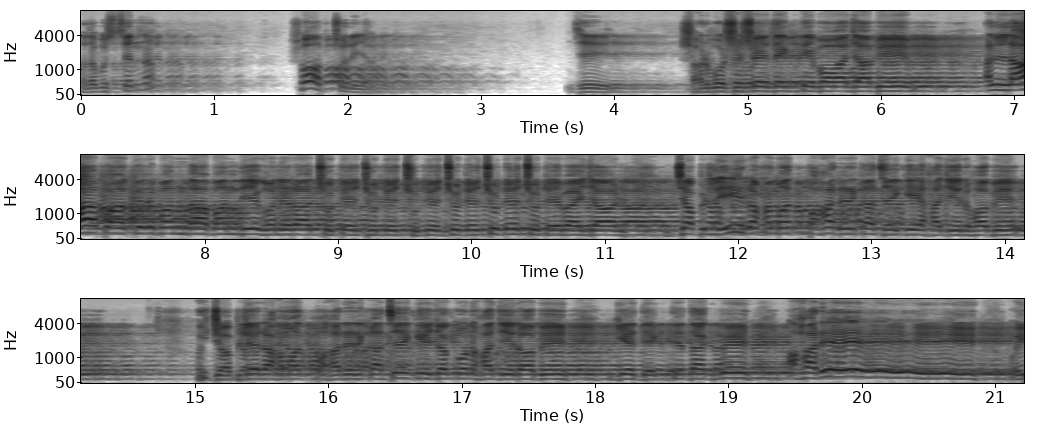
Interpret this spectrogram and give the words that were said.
কথা বুঝছেন না? সব চলে যাবে। যে সর্বশেষে দেখতে পাওয়া যাবে আল্লাহ পাকের বান্দা বান্দিয়ে গনেরা ছুটে ছুটে ছুটে ছুটে ছুটে ছুটে ভাইজান জবলি রহমত পাহাড়ের কাছে গিয়ে হাজির হবে। ওই জবলে রহমত পাহাড়ের কাছে গিয়ে যখন হাজির হবে, গিয়ে দেখতে থাকবে, আহারে, ওই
